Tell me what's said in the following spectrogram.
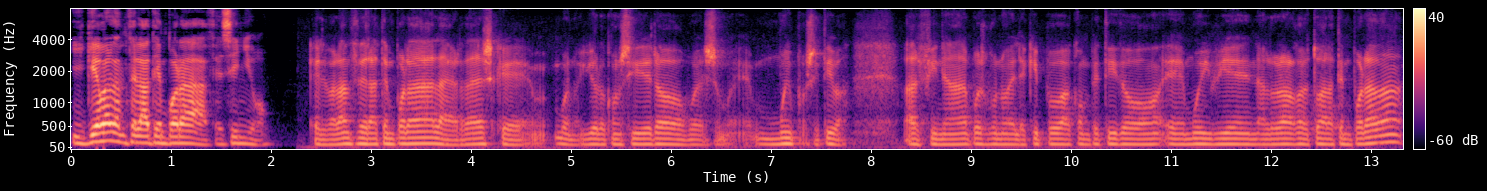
¿Y qué balance la temporada hace, Íñigo? El balance de la temporada, la verdad es que, bueno, yo lo considero pues muy positiva. Al final, pues bueno, el equipo ha competido eh, muy bien a lo largo de toda la temporada.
